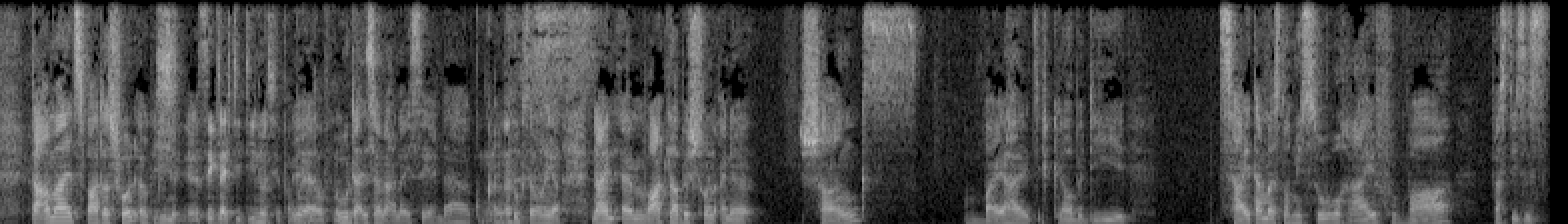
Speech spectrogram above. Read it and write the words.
Damals war das schon irgendwie Ich sehe gleich die Dinos hier Ja, vorbeilaufen. oh, da ist ja noch einer, ich sehe ihn da, guck, ein Flugsaurier. Nein, ähm, war, glaube ich, schon eine Chance, weil halt, ich glaube, die Zeit damals noch nicht so reif war, was dieses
